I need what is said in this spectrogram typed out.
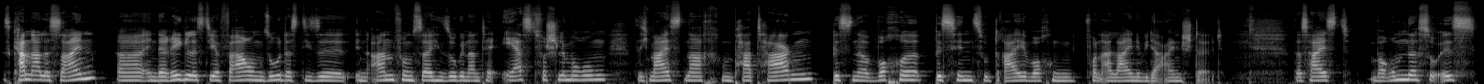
Das kann alles sein. Äh, in der Regel ist die Erfahrung so, dass diese in Anführungszeichen sogenannte Erstverschlimmerung sich meist nach ein paar Tagen bis einer Woche bis hin zu drei Wochen von alleine wieder einstellt. Das heißt, warum das so ist,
